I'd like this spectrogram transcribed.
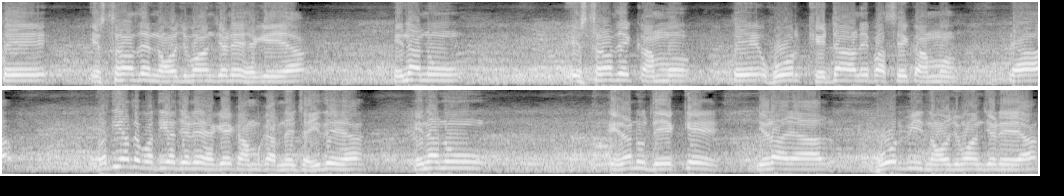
ਤੇ ਇਸ ਤਰ੍ਹਾਂ ਦੇ ਨੌਜਵਾਨ ਜਿਹੜੇ ਹੈਗੇ ਆ, ਇਹਨਾਂ ਨੂੰ ਇਸ ਤਰ੍ਹਾਂ ਦੇ ਕੰਮ ਤੇ ਹੋਰ ਖੇਡਾਂ ਵਾਲੇ ਪਾਸੇ ਕੰਮ ਜਾਂ ਵਧੀਆ ਤੋਂ ਵਧੀਆ ਜਿਹੜੇ ਹੈਗੇ ਕੰਮ ਕਰਨੇ ਚਾਹੀਦੇ ਆ। ਇਹਨਾਂ ਨੂੰ ਇਹਨਾਂ ਨੂੰ ਦੇਖ ਕੇ ਜਿਹੜਾ ਆ, ਹੋਰ ਵੀ ਨੌਜਵਾਨ ਜਿਹੜੇ ਆ,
